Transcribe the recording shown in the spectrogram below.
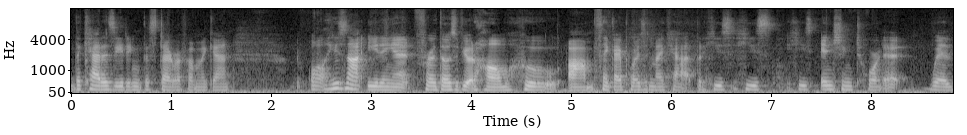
the cat is eating the styrofoam again well, he's not eating it for those of you at home who um, think I poisoned my cat, but he's he's he's inching toward it with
